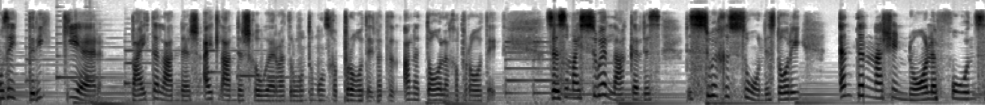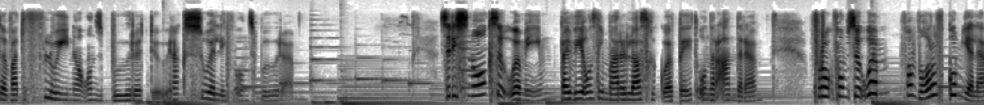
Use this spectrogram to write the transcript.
ons het 3 keer buitelanders, uitlanders gehoor wat rondom ons gepraat het, wat in ander tale gepraat het. So is my so lekker, dis dis so gesond. Dis daardie internasionale fondse wat vloei na ons boere toe en ek so lief vir ons boere. So die snaakse oomie by wie ons die marulas gekoop het onder andere, vra ek vir hom so oom, van waar af kom julle?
